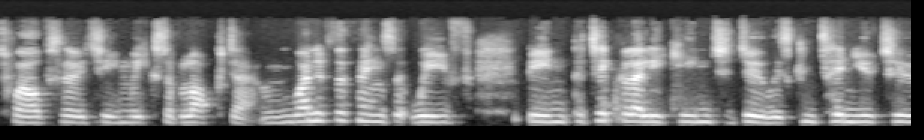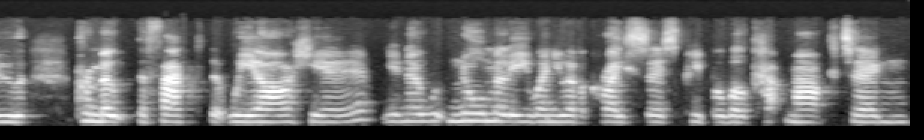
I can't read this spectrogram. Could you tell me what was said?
12, 13 weeks of lockdown, one of the things that we've been particularly keen to do is continue to promote the fact that we are here. You know, normally when you have a crisis, people will cut marketing.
